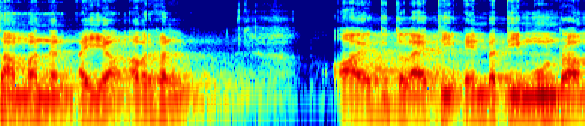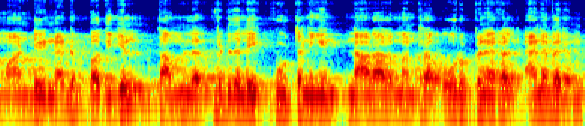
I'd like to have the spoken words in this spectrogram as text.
சம்பந்தன் ஐயா அவர்கள். ஆயிரத்தி தொள்ளாயிரத்தி எண்பத்தி மூன்றாம் ஆண்டு நடுப்பதியில் தமிழர் விடுதலை கூட்டணியின் நாடாளுமன்ற உறுப்பினர்கள் அனைவரும்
